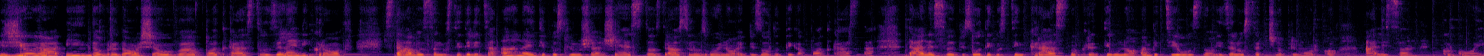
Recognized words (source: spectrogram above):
Živijo in dobrodošel v podkastu Zeleni krov. S tabo sem gostiteljica Ana in ti poslušaš šesto zdravstveno vzgojno epizodo tega podcasta. Danes v epizodi gostim krasno, kreativno, ambiciozno in zelo srčno primorko Alison. Kogoj.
